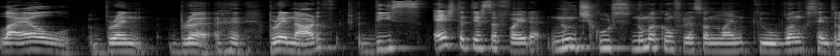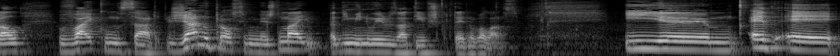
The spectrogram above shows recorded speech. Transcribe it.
Lael Bren, Brenard disse esta terça-feira, num discurso numa conferência online, que o Banco Central vai começar já no próximo mês de maio a diminuir os ativos que tem no balanço. E uh, é, de, é,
